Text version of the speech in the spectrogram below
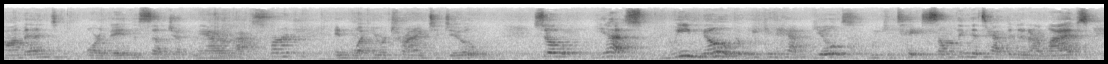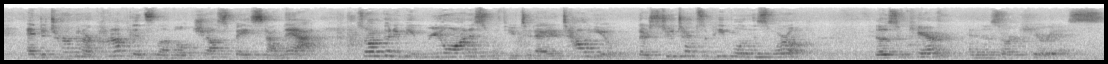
comment, or are they the subject matter expert in what you're trying to do? So yes, we know that we can have guilt, we can take something that's happened in our lives and determine our confidence level just based on that. So I'm going to be real honest with you today and tell you there's two types of people in this world. Those who care and those who are curious.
